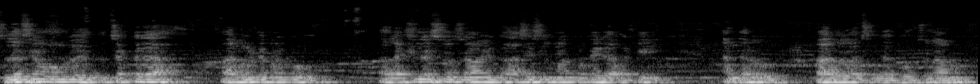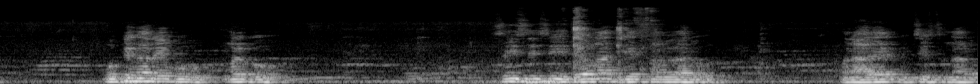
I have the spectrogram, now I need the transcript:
సుదర్శనంలో ఎంత చక్కగా పాల్గొంటే మనకు ఆ లక్ష్మీనరసింహ స్వామి యొక్క ఆశీస్సులు మనకు ఉంటాయి కాబట్టి అందరూ పాల్గొనవలసిందిగా కోరుతున్నాము ముఖ్యంగా రేపు మనకు శ్రీ శ్రీ శ్రీ దేవనాథ్ జీవస్వామి గారు మన ఆలయానికి విచ్చేస్తున్నారు.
